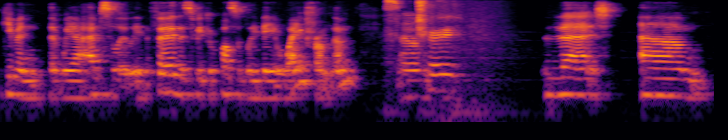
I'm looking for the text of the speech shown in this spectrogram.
given that we are absolutely the furthest we could possibly be away from them, so um, true. That um,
